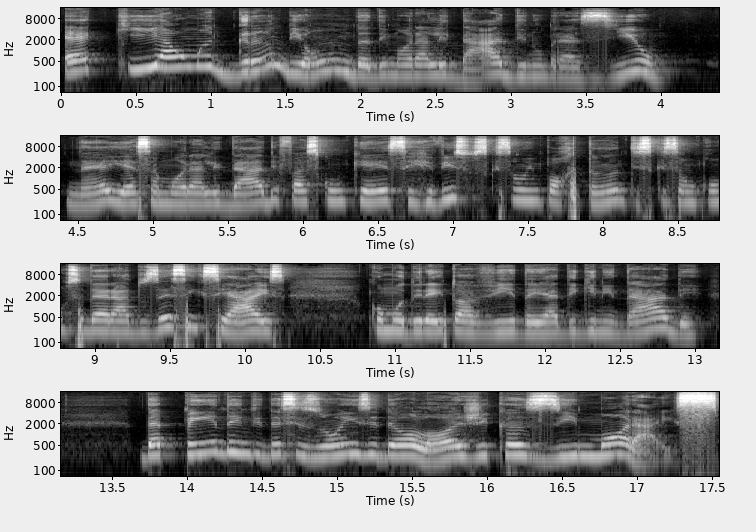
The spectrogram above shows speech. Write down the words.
é que há uma grande onda de moralidade no Brasil, né? E essa moralidade faz com que serviços que são importantes, que são considerados essenciais, como o direito à vida e à dignidade, dependem de decisões ideológicas e morais.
